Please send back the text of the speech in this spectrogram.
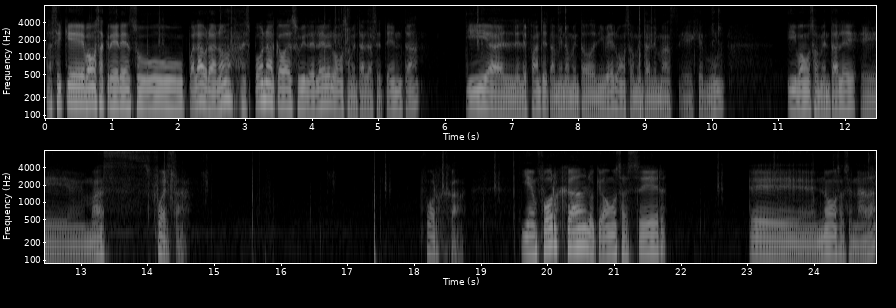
Así que vamos a creer en su palabra, ¿no? Spona acaba de subir de level, vamos a aumentarle a 70. Y al elefante también ha aumentado de nivel, vamos a aumentarle más eh. Y vamos a aumentarle eh, más fuerza. Forja. Y en Forja lo que vamos a hacer, eh, no vamos a hacer nada.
